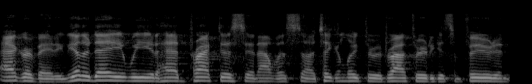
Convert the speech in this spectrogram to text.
aggravating. The other day, we had had practice, and I was uh, taking Luke through a drive through to get some food. And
